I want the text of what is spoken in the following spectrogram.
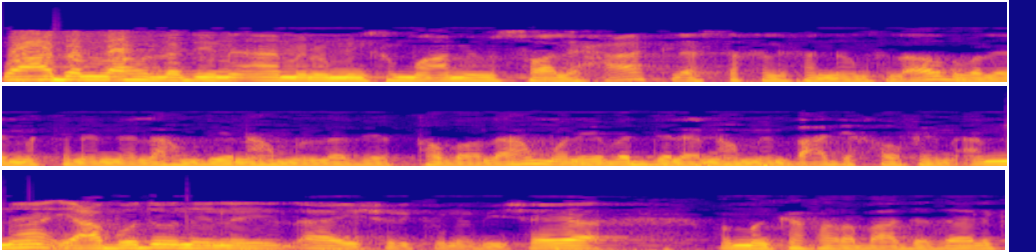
وعد الله الذين آمنوا منكم وعملوا الصالحات ليستخلفنهم في الأرض وليمكنن لهم دينهم الذي ارتضى لهم وليبدلنهم من بعد خوفهم أمنا يعبدون لا يشركون به شيئا ومن كفر بعد ذلك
